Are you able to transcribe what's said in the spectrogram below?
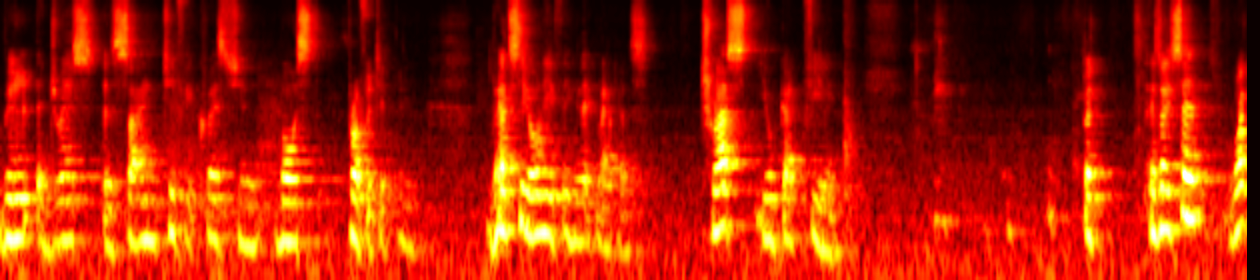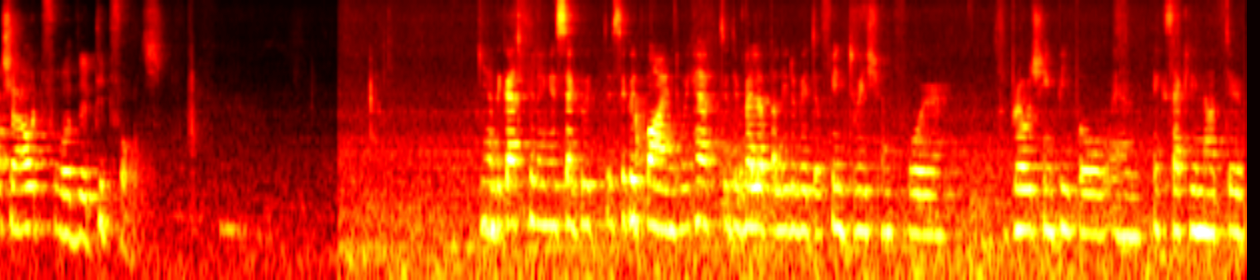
will address a scientific question most profitably. That's the only thing that matters. Trust your gut feeling. But as I said, watch out for the pitfalls. Yeah, the gut feeling is a good is a good point. We have to develop a little bit of intuition for approaching people and exactly not to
